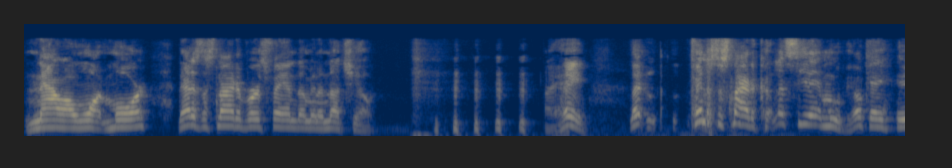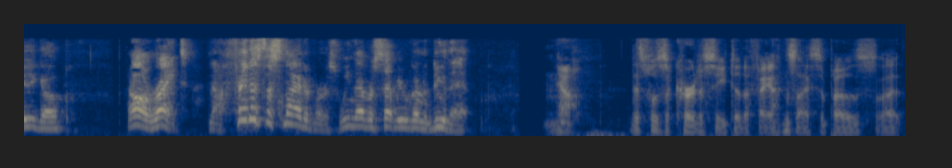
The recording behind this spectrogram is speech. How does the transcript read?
"Now I want more." That is the Snyderverse fandom in a nutshell. Like, hey, let finish the Snyder cut. Let's see that movie. Okay, here you go. All right, now finish the Snyderverse. We never said we were going to do that. No, this was a courtesy to the fans, I suppose. But,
